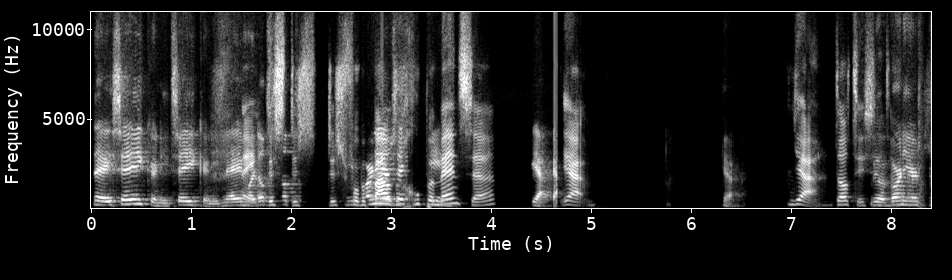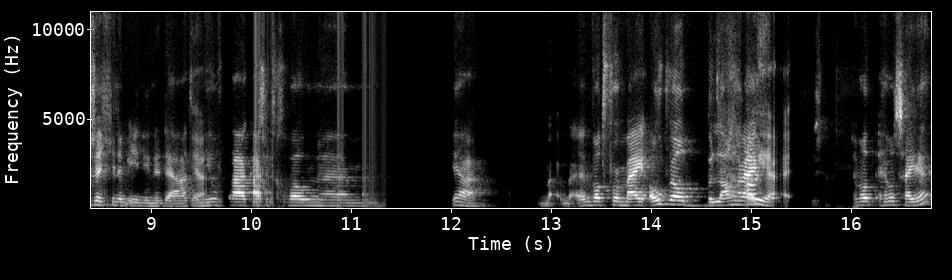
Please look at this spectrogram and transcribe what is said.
Nee, zeker niet. Zeker niet. Nee, maar dat, dus, dat, dus, dus voor bepaalde groepen mensen. Ja. ja. Ja. Ja, dat is het. Wanneer zet je hem in, inderdaad? En heel vaak is het gewoon. Um, ja, en wat voor mij ook wel belangrijk oh, ja. is. Wat, wat zei je?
